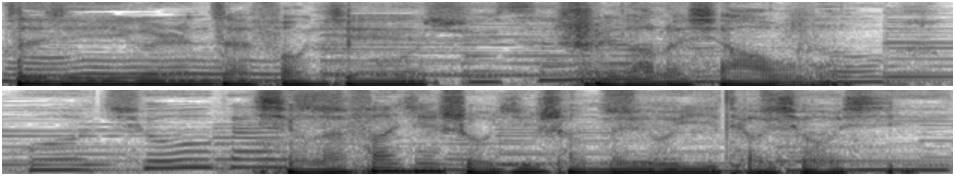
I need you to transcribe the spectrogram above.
自己一个人在房间睡到了下午，醒来发现手机上没有一条消息，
